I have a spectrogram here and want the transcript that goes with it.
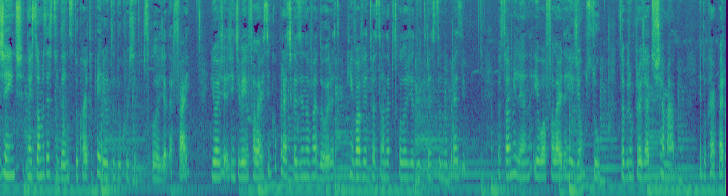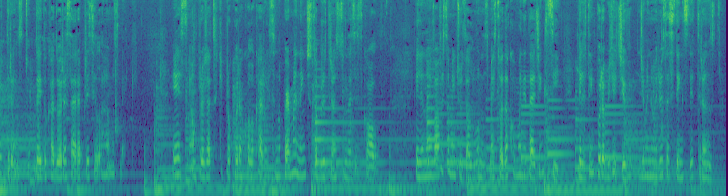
gente, nós somos estudantes do quarto período do curso de Psicologia da FAI e hoje a gente veio falar cinco práticas inovadoras que envolvem a atuação da psicologia do trânsito no Brasil. Eu sou a Milena e eu vou falar da região Sul sobre um projeto chamado Educar para o Trânsito, da educadora Sara Priscila Ramos Beck. Esse é um projeto que procura colocar um ensino permanente sobre o trânsito nas escolas. Ele não envolve somente os alunos, mas toda a comunidade em si, e ele tem por objetivo diminuir os acidentes de trânsito,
